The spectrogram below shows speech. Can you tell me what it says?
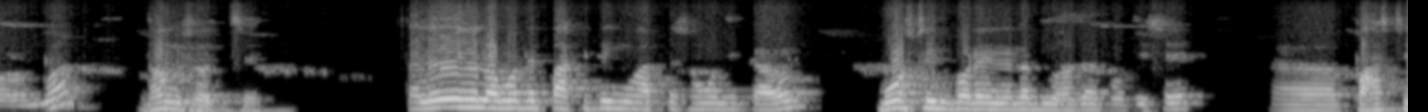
অরণ্য ধ্বংস হচ্ছে। তাহলে এই হলো আমাদের প্রাকৃতিক মাত্র আর্থসামাজিক কারণ। মোস্ট ইম্পর্টেন্ট এটা দু হাজার পঁচিশে পাঁচটি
